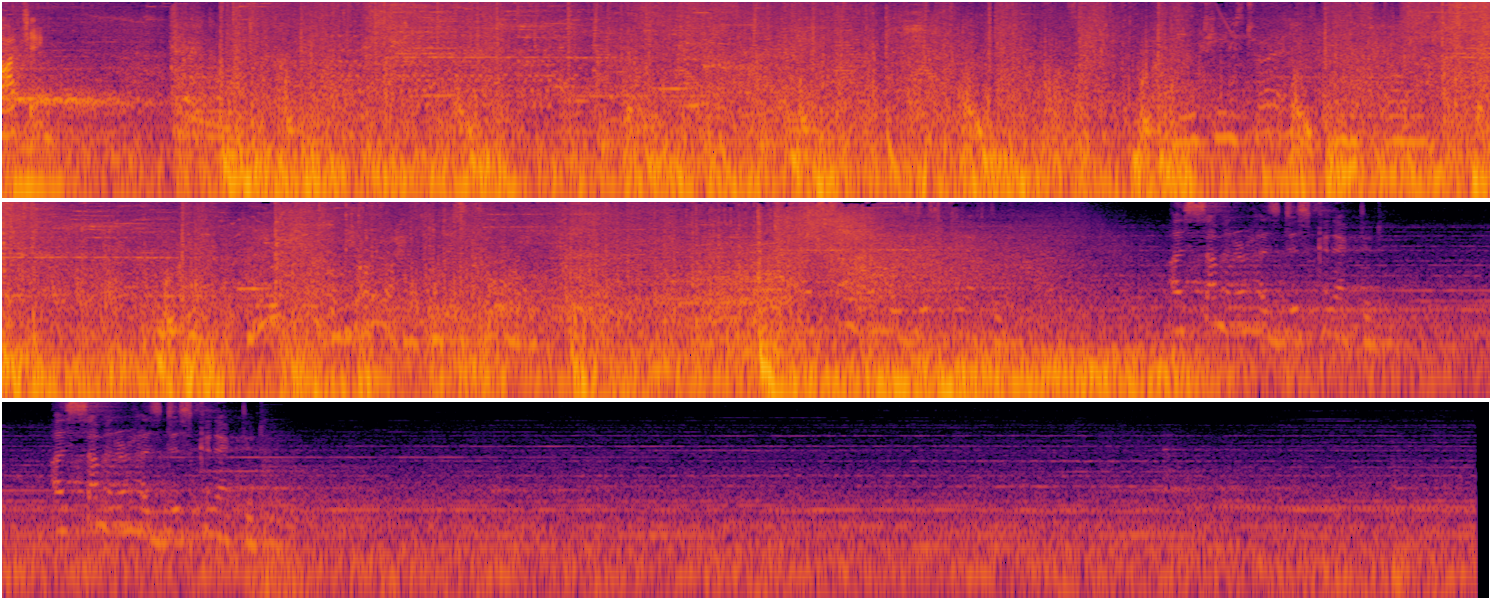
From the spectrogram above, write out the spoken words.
Watching. A summoner has disconnected. A summoner has disconnected.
